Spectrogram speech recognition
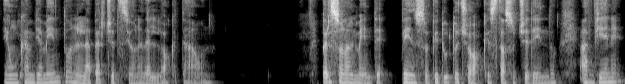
e un cambiamento nella percezione del lockdown. Personalmente penso che tutto ciò che sta succedendo avviene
